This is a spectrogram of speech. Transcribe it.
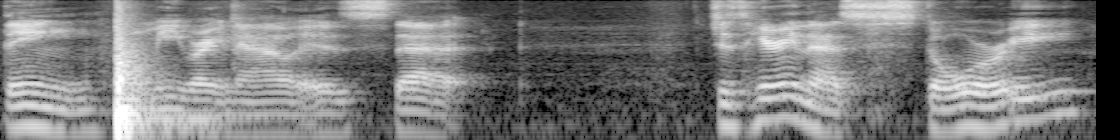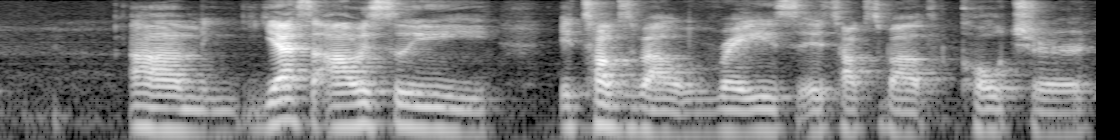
thing for me right now is that just hearing that story. Um, yes, obviously it talks about race, it talks about culture,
